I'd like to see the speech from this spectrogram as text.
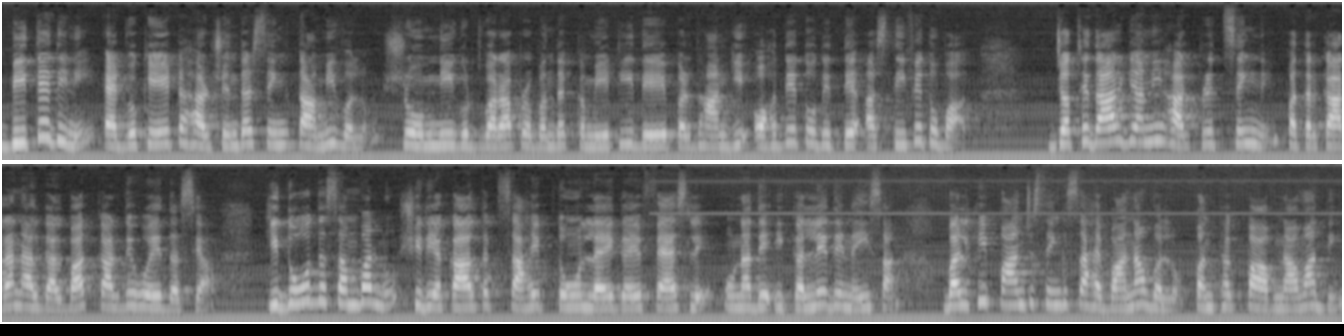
ਬੀਤੇ ਦਿਨੀ ਐਡਵੋਕੇਟ ਹਰਜਿੰਦਰ ਸਿੰਘ ਧਾਮੀ ਵੱਲੋਂ ਸ਼੍ਰੋਮਣੀ ਗੁਰਦੁਆਰਾ ਪ੍ਰਬੰਧਕ ਕਮੇਟੀ ਦੇ ਪ੍ਰਧਾਨਗੀ ਅਹੁਦੇ ਤੋਂ ਦਿੱਤੇ ਅਸਤੀਫੇ ਤੋਂ ਬਾਅਦ ਜਥੇਦਾਰ ਗਿਆਨੀ ਹਰਪ੍ਰੀਤ ਸਿੰਘ ਨੇ ਪੱਤਰਕਾਰਾਂ ਨਾਲ ਗੱਲਬਾਤ ਕਰਦੇ ਹੋਏ ਦੱਸਿਆ ਕਿ 2 ਦਸੰਬਰ ਨੂੰ ਸ਼੍ਰੀ ਅਕਾਲ ਤਖਤ ਸਾਹਿਬ ਤੋਂ ਲਏ ਗਏ ਫੈਸਲੇ ਉਹਨਾਂ ਦੇ ਇਕੱਲੇ ਦੇ ਨਹੀਂ ਸਨ, ਬਲਕਿ ਪੰਜ ਸਿੰਘ ਸਾਹਿਬਾਨਾਂ ਵੱਲੋਂ ਪੰਥਕ ਭਾਵਨਾਵਾਂ ਦੀ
